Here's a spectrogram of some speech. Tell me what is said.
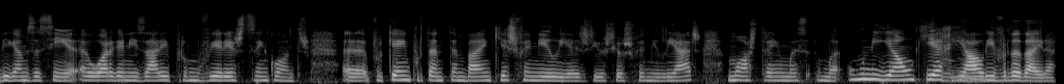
digamos assim, a organizar e promover estes encontros, porque é importante também que as famílias e os seus familiares mostrem uma, uma união que é real e verdadeira.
